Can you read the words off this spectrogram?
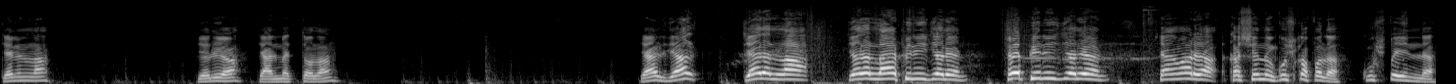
Gelin la. Geliyor. Gelmekte olan. Gel gel. Gelin la. Gelin la hepiniz gelin. Hepiniz gelin. Sen var ya kaşındın kuş kafalı. Kuş beyinli.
